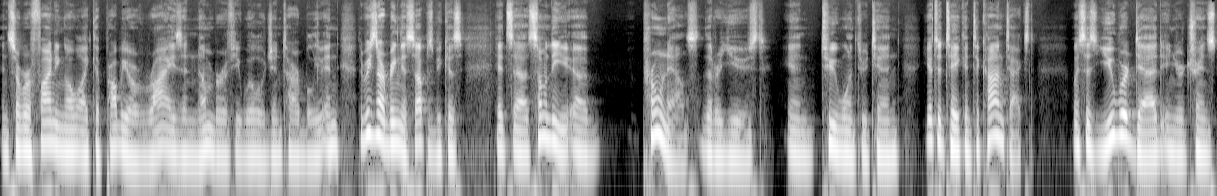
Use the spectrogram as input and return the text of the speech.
And so we're finding oh, like a, probably a rise in number, if you will, of Gentile believers. And the reason I bring this up is because it's uh, some of the uh, pronouns that are used in 2 1 through 10, you have to take into context. When it says, You were dead in your trans-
